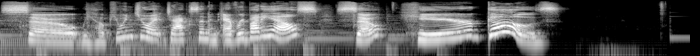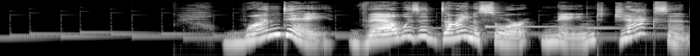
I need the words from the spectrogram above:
So, we hope you enjoy it, Jackson, and everybody else. So, here goes. One day, there was a dinosaur named Jackson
